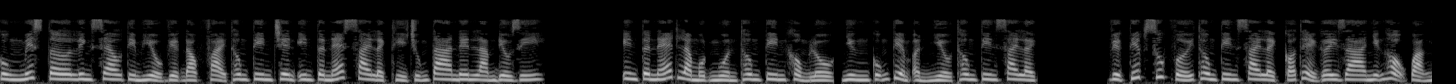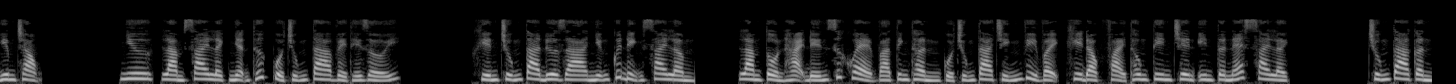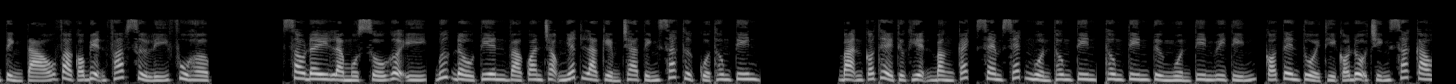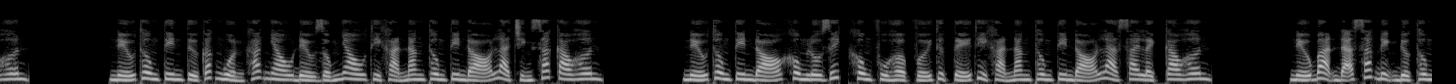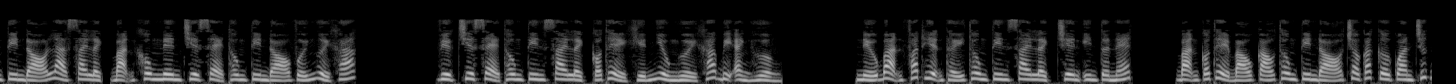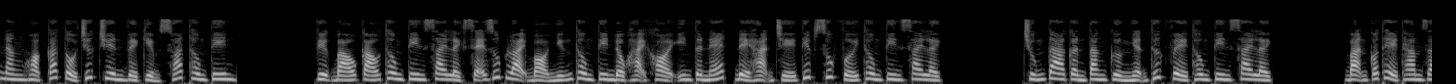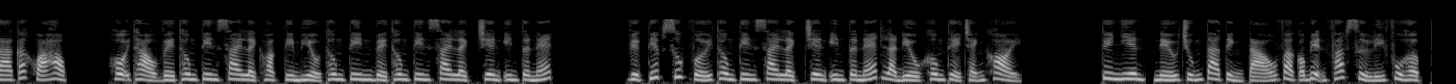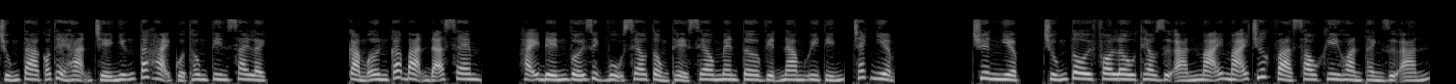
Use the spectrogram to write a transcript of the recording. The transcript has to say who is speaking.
Speaker 1: Cùng Mr. Linh SEO tìm hiểu việc đọc phải thông tin trên Internet sai lệch thì chúng ta nên làm điều gì? Internet là một nguồn thông tin khổng lồ, nhưng cũng tiềm ẩn nhiều thông tin sai lệch. Việc tiếp xúc với thông tin sai lệch có thể gây ra những hậu quả nghiêm trọng, như làm sai lệch nhận thức của chúng ta về thế giới, khiến chúng ta đưa ra những quyết định sai lầm, làm tổn hại đến sức khỏe và tinh thần của chúng ta chính vì vậy, khi đọc phải thông tin trên internet sai lệch, chúng ta cần tỉnh táo và có biện pháp xử lý phù hợp. Sau đây là một số gợi ý, bước đầu tiên và quan trọng nhất là kiểm tra tính xác thực của thông tin. Bạn có thể thực hiện bằng cách xem xét nguồn thông tin, thông tin từ nguồn tin uy tín, có tên tuổi thì có độ chính xác cao hơn. Nếu thông tin từ các nguồn khác nhau đều giống nhau thì khả năng thông tin đó là chính xác cao hơn. Nếu thông tin đó không logic, không phù hợp với thực tế thì khả năng thông tin đó là sai lệch cao hơn. Nếu bạn đã xác định được thông tin đó là sai lệch, bạn không nên chia sẻ thông tin đó với người khác. Việc chia sẻ thông tin sai lệch có thể khiến nhiều người khác bị ảnh hưởng. Nếu bạn phát hiện thấy thông tin sai lệch trên internet, bạn có thể báo cáo thông tin đó cho các cơ quan chức năng hoặc các tổ chức chuyên về kiểm soát thông tin. Việc báo cáo thông tin sai lệch sẽ giúp loại bỏ những thông tin độc hại khỏi internet để hạn chế tiếp xúc với thông tin sai lệch. Chúng ta cần tăng cường nhận thức về thông tin sai lệch. Bạn có thể tham gia các khóa học, hội thảo về thông tin sai lệch hoặc tìm hiểu thông tin về thông tin sai lệch trên internet. Việc tiếp xúc với thông tin sai lệch trên internet là điều không thể tránh khỏi. Tuy nhiên, nếu chúng ta tỉnh táo và có biện pháp xử lý phù hợp, chúng ta có thể hạn chế những tác hại của thông tin sai lệch. Cảm ơn các bạn đã xem. Hãy đến với dịch vụ SEO tổng thể SEO Mentor Việt Nam uy tín, trách nhiệm, chuyên nghiệp. Chúng tôi follow theo dự án mãi mãi trước và sau khi hoàn thành dự án.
